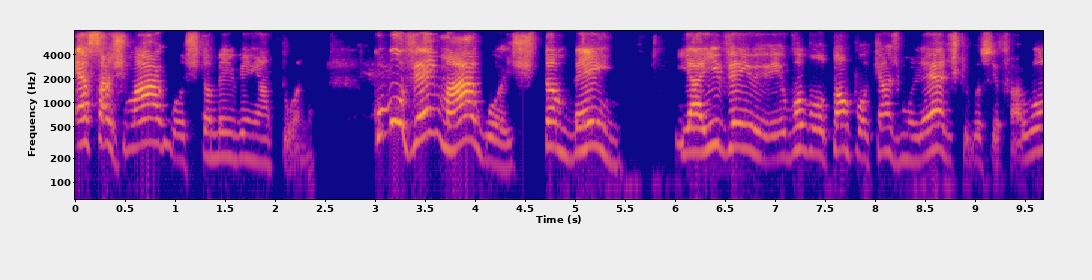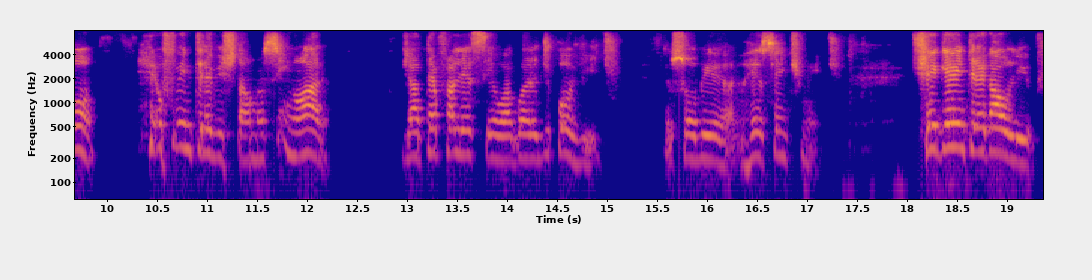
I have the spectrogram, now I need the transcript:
essas mágoas também vêm à tona. Como vêm mágoas também e aí veio, eu vou voltar um pouquinho às mulheres que você falou. Eu fui entrevistar uma senhora, já até faleceu agora de Covid, eu soube recentemente. Cheguei a entregar o livro.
